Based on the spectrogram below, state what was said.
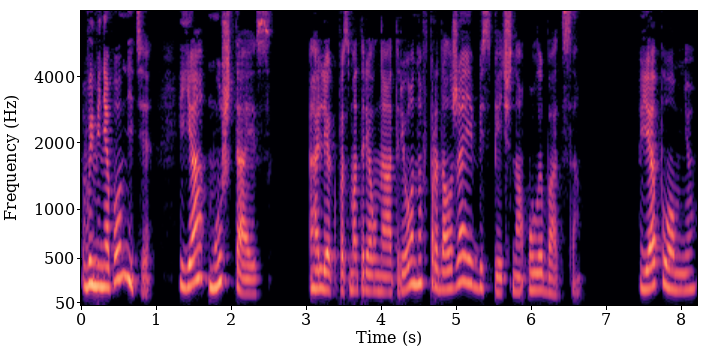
«Вы меня помните? Я муж Таис». Олег посмотрел на Атрионов, продолжая беспечно улыбаться. «Я помню»,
